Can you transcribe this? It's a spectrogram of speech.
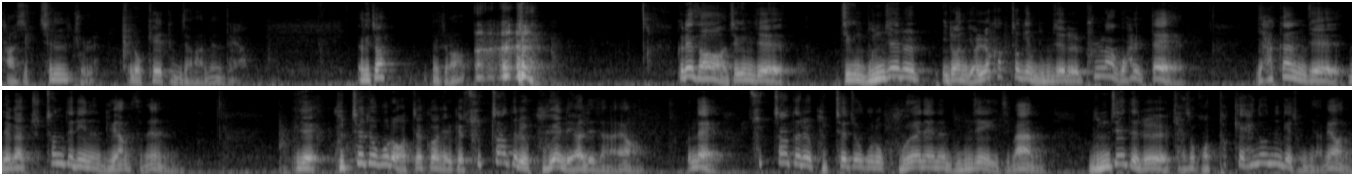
47줄 이렇게 등장하면 돼요. 알겠죠? 알겠죠? 그래서 지금 이제 지금 문제를 이런 연력학적인 문제를 풀라고 할 때 약간 이제 내가 추천드리는 뉘앙스는 이제 구체적으로 어쨌건 이렇게 숫자들을 구해내야 되잖아요. 근데 숫자들을 구체적으로 구해내는 문제이지만 문제들을 계속 어떻게 해놓는 게 좋냐면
